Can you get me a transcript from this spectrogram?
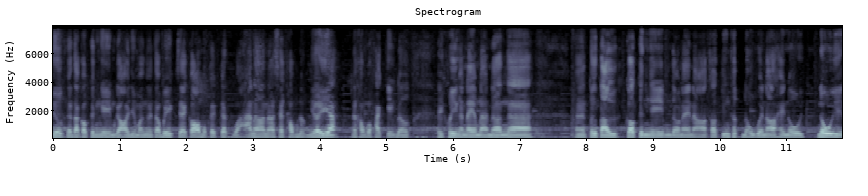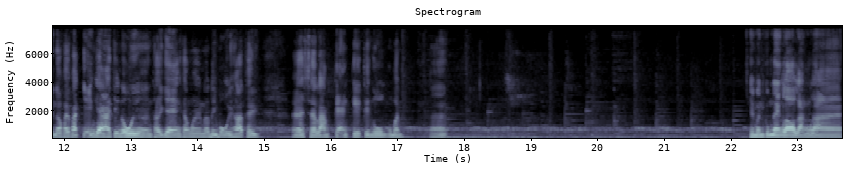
trước người ta có kinh nghiệm rồi nhưng mà người ta biết sẽ có một cái kết quả nó nó sẽ không được như ý á nó không có phát triển được. Thì khuyên anh em là nên à, à, từ từ có kinh nghiệm đồ này nọ có kiến thức đủ về nó hãy nuôi. Nuôi thì nó phải phát triển ra chứ nuôi thời gian xong nó đi bụi hết thì à, sẽ làm cạn kiệt cái nguồn của mình. Đó. Thì mình cũng đang lo lắng là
